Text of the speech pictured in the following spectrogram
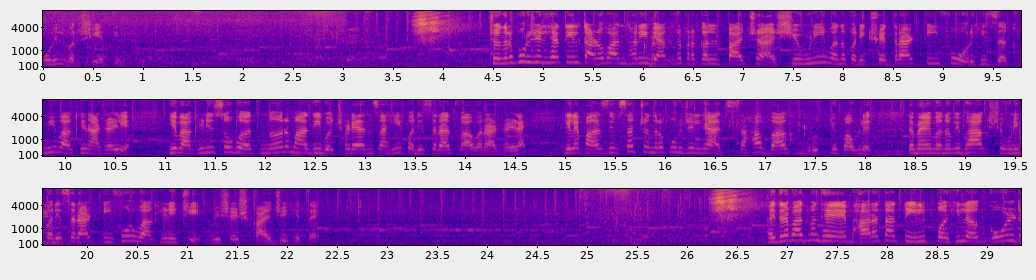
पुढील वर्षी येतील. चंद्रपूर जिल्ह्यातील ताडोबांधारी व्याघ्र प्रकल्पाच्या शिवणी वनपरिक्षेत्रात टी फोर ही जखमी वाघीण आढळली आहे. या वाघिणीसोबत नर मादी बछड्यांचाही परिसरात वावर आढळलाय. गेल्या पाच दिवसात चंद्रपूर जिल्ह्यात सहा वाघ मृत्यू पावलेत. त्यामुळे वनविभाग शिवणी परिसरात टी फोर वाघिणीची विशेष काळजी घेत आहे हैदराबादमध्ये भारतातील पहिलं गोल्ड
